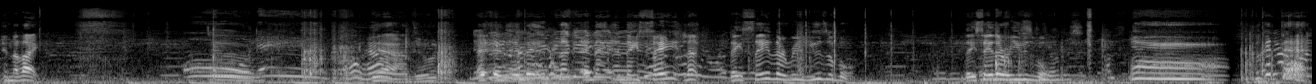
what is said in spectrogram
in the light. Oh, dang. Oh, hell yeah, dude. And, and, and they, look, and, they, and they say look, they say they're reusable. They say they're reusable. Oh, look at that.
